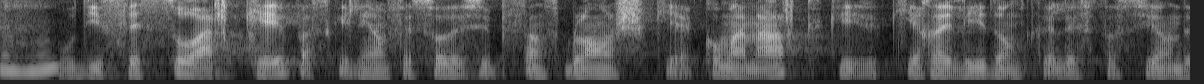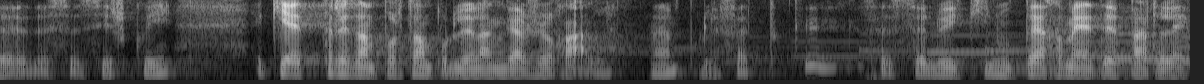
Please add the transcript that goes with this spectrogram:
périsylvien, ou du faisceau arqué, parce qu'il y a un faisceau de substances blanches qui est comme un arc, qui, relie donc les stations de, de ce circuit, et qui est très important pour le langage oral, hein, pour le fait que c'est celui qui nous permet de parler.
